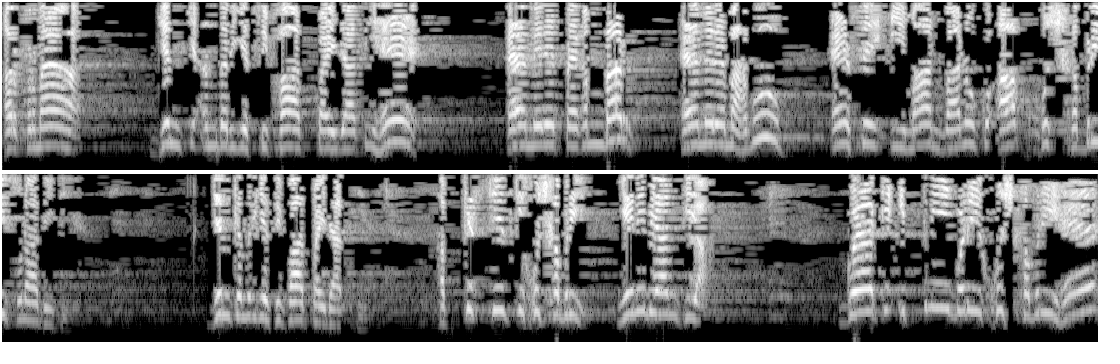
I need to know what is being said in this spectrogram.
اور فرمایا، جن کے اندر یہ صفات پائی جاتی ہیں، اے میرے پیغمبر، اے میرے محبوب ایسے ایمان والوں کو آپ خوشخبری سنا دیجیے جن کے اندر یہ صفات پائی جاتی ہیں اب کس چیز کی خوشخبری؟ یہ نہیں بیان کیا۔ گویا کہ اتنی بڑی خوشخبری ہے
